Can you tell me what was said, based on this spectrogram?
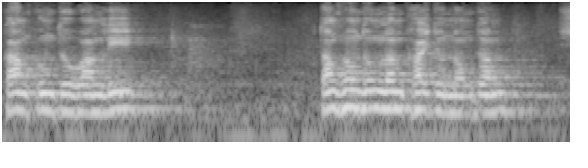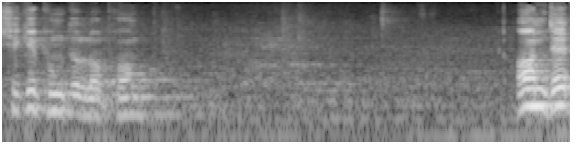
Kangkum to Wangli, Tanghong Dung Lam Khai to Nongdam, Shikipung to Lopong. On that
